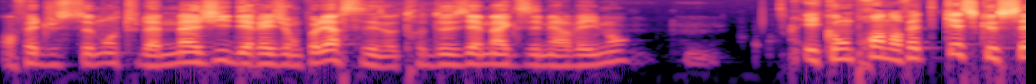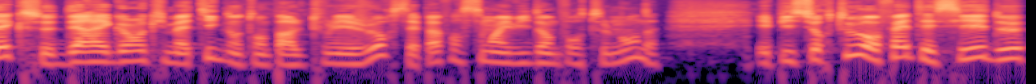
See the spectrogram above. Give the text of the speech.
en fait, justement, toute la magie des régions polaires. C'est notre deuxième axe d'émerveillement. Et comprendre en fait qu'est-ce que c'est que ce dérèglement climatique dont on parle tous les jours, c'est pas forcément évident pour tout le monde. Et puis surtout en fait essayer de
